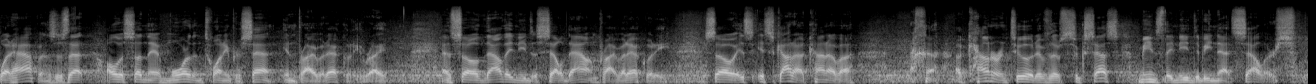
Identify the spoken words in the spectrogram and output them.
what happens is that all of a sudden they have more than 20% in private equity, right? And so now they need to sell down private equity. So it's, it's got a kind of a, a counterintuitive. The success means they need to be net sellers,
